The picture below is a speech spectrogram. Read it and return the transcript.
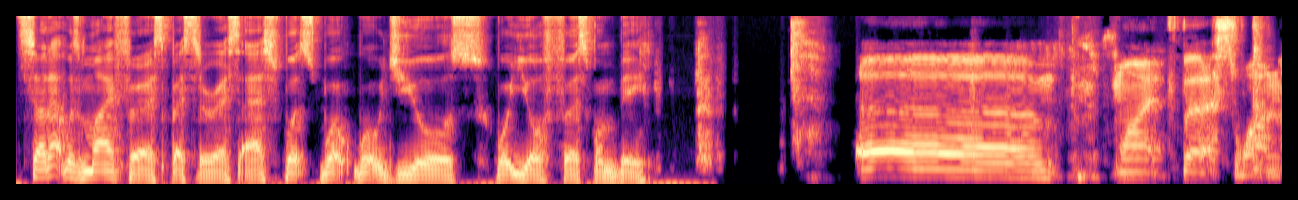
so that was my first best of the rest. Ash, what's what? What would yours? What would your first one be? Um, my first one.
